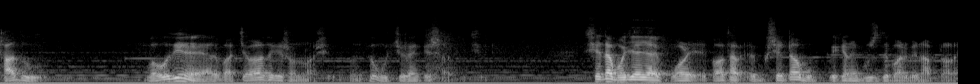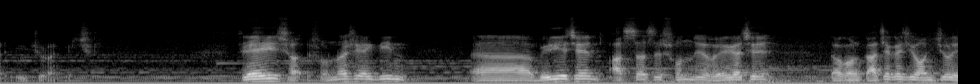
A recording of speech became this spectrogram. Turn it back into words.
সাধু, বহুদিনের আর বাচ্চাবেলা থেকে সন্ন্যাসী, উনি খুব উচ্চ র্যাঙ্কের সাধু ছিল সেটা বোঝা যায় পরে, কথা, সেটাও এখানে বুঝতে পারবেন আপনারা, উচ্চ র্যাঙ্কের ছিল। সেই সন্ন্যাসী একদিন বেরিয়েছেন, আস্তে আস্তে সন্ধে হয়ে গেছে, তখন কাছাকাছি অঞ্চলে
